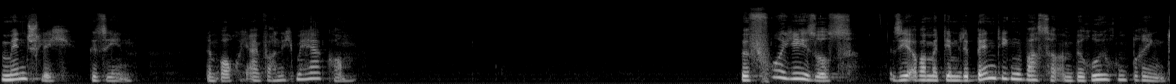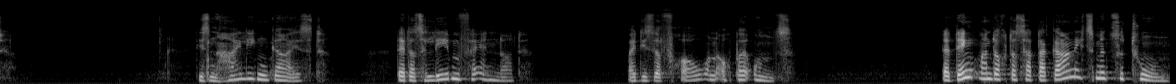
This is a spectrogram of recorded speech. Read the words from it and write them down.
menschlich gesehen. Dann brauche ich einfach nicht mehr herkommen. Bevor Jesus sie aber mit dem lebendigen Wasser in Berührung bringt, diesen Heiligen Geist, der das Leben verändert, bei dieser Frau und auch bei uns, da denkt man doch, das hat da gar nichts mit zu tun.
